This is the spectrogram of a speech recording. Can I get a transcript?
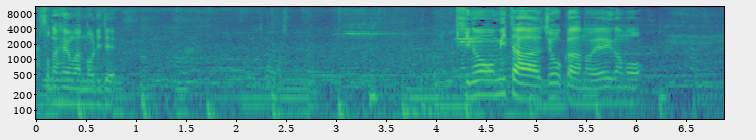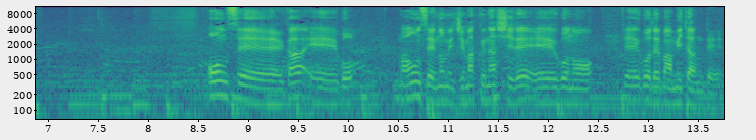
あその辺はノリで。昨日見たジョーカーの映画も音声が英語、まあ、音声のみ字幕なしで英語の英語でまあ見たんで、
